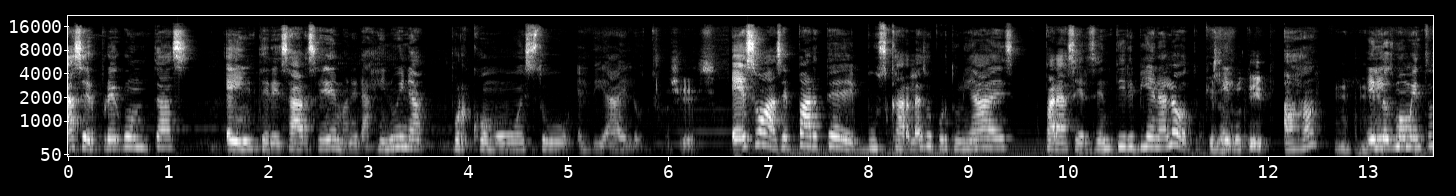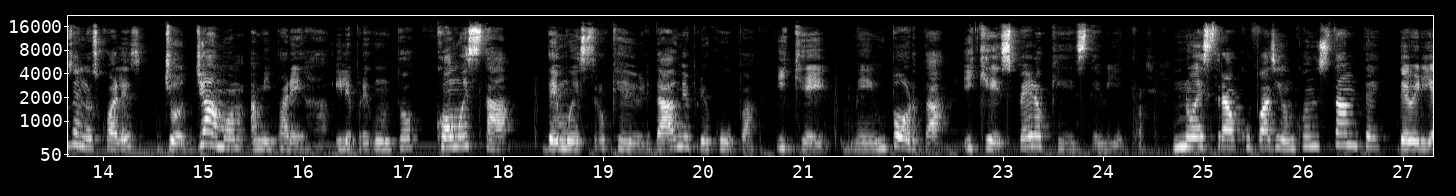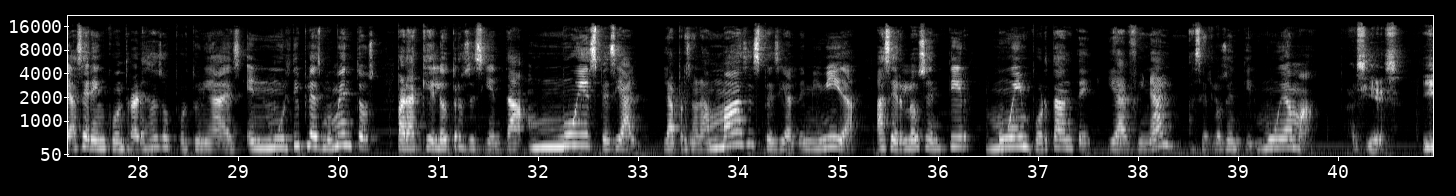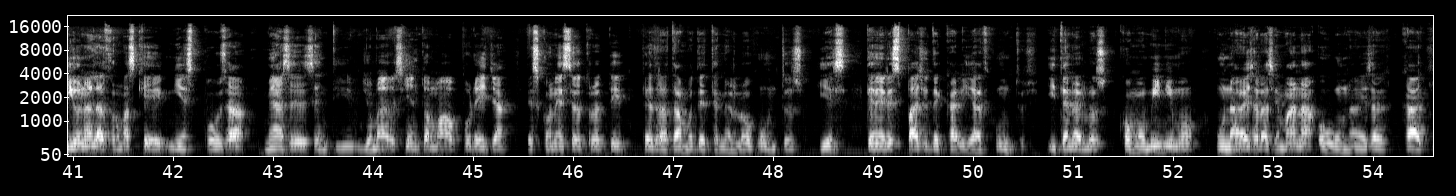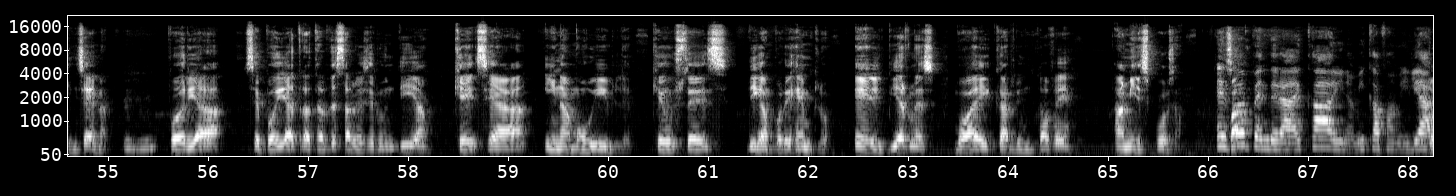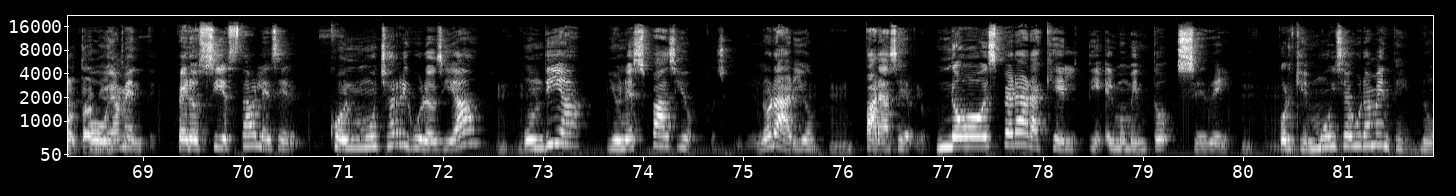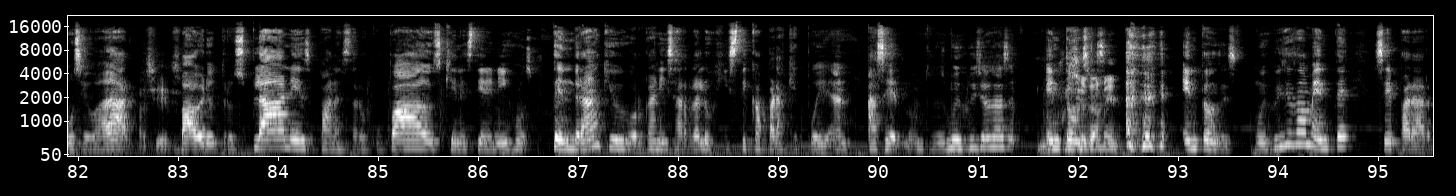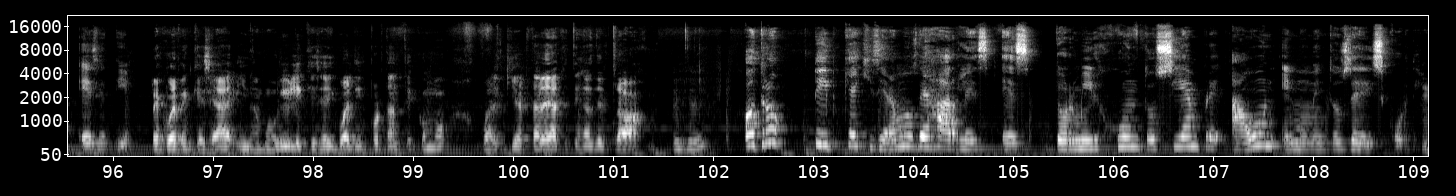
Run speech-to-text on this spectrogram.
hacer preguntas e interesarse de manera genuina por cómo estuvo el día del otro. Así es. Eso hace parte de buscar las oportunidades para hacer sentir bien al otro. Que es otro tip. Ajá. En los momentos en los cuales yo llamo a, mi pareja y le pregunto cómo está, demuestro que de verdad me preocupa y que me importa y que espero que esté bien. Nuestra ocupación constante debería ser encontrar esas oportunidades en múltiples momentos para que el otro se sienta muy especial, la persona más especial de mi vida, hacerlo sentir muy importante y al final hacerlo sentir muy amado. Así es. Y una de las formas que mi esposa me hace sentir, yo me siento amado por ella, es con este otro tip que tratamos de tenerlo juntos y es tener espacios de calidad juntos y tenerlos como mínimo una vez a la semana o una vez a cada quincena. Podría, se podría tratar de establecer un día que sea inamovible, que ustedes digan, por ejemplo, el viernes voy a dedicarle un café a mi esposa. Eso dependerá de cada dinámica familiar, obviamente, pero sí establecer con mucha rigurosidad un día y un espacio, pues un horario para hacerlo. No esperar a que el, el momento se dé, porque muy seguramente no se va a dar. Así es. Va a haber otros planes, van a estar ocupados, quienes tienen hijos tendrán que organizar la logística para que puedan hacerlo. Entonces, muy juiciosas, entonces, entonces, muy juiciosamente separar ese tiempo. Recuerden que sea inamovible y que sea igual de importante como cualquier tarea que tengas del trabajo. Otro tip que quisiéramos dejarles es dormir juntos siempre, aún en momentos de discordia,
